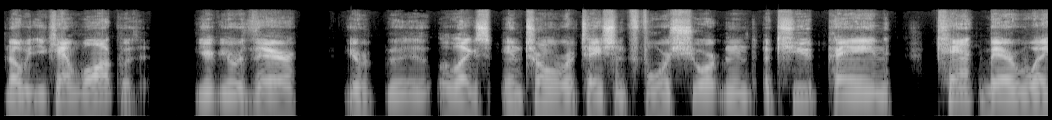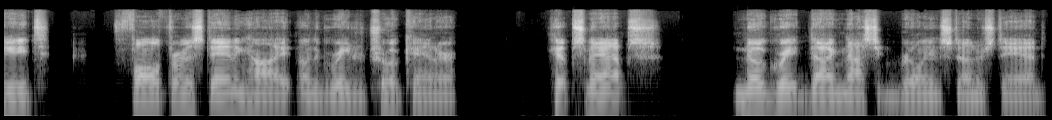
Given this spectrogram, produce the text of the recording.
No, but you can't walk with it. You're, you're there, your uh, legs internal rotation foreshortened, acute pain, can't bear weight, fall from a standing height on the greater trochanter, hip snaps, no great diagnostic brilliance to understand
